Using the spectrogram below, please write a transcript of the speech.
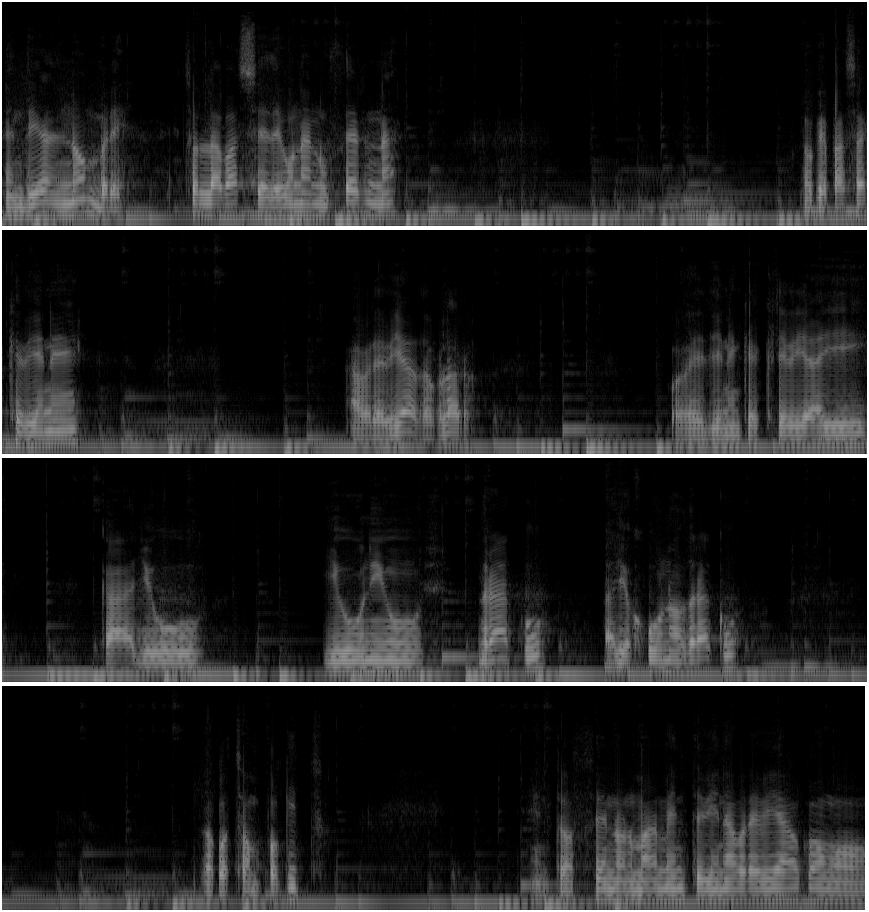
vendría el nombre. Esto es la base de una nucerna. Lo que pasa es que viene abreviado, claro. Pues tienen que escribir ahí Cayu Iunius Dracu, Cayu Juno Dracu. Lo ha costado un poquito. Entonces normalmente viene abreviado como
